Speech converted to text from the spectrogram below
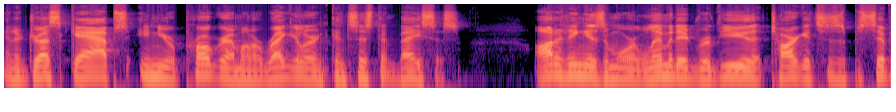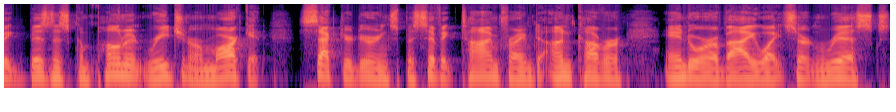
and address gaps in your program on a regular and consistent basis. Auditing is a more limited review that targets a specific business component, region, or market sector during a specific time frame to uncover and or evaluate certain risks,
